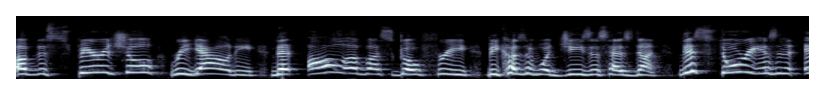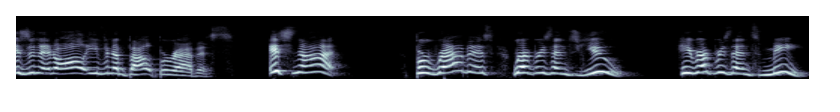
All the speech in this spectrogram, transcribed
of the spiritual reality that all of us go free because of what Jesus has done. This story isn't, isn't at all even about Barabbas. It's not. Barabbas represents you, he represents me.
